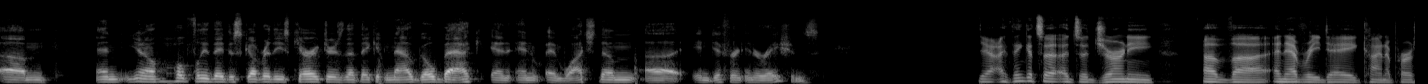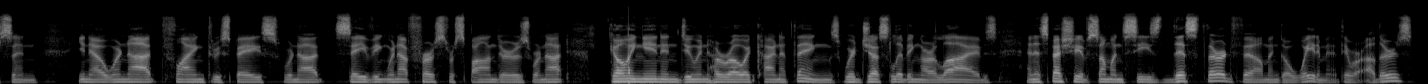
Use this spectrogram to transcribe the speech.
um, and you know hopefully they discover these characters that they can now go back and and and watch them uh, in different iterations. Yeah, I think it's a it's a journey of uh, an everyday kind of person. You know we're not flying through space we're not saving we're not first responders we're not going in and doing heroic kind of things we're just living our lives. And especially if someone sees this third film and go wait a minute there were others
